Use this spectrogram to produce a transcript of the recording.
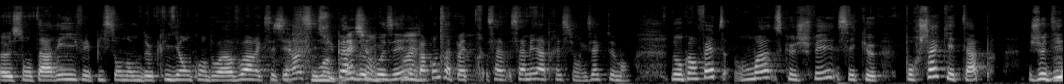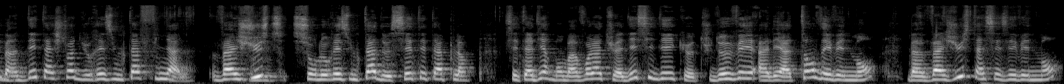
euh, son tarif et puis son nombre de clients qu'on doit avoir, etc. C'est super de poser, mais par contre, ça peut être, ça, ça met la pression, exactement. Donc en fait, moi, ce que je fais, c'est que pour chaque étape, je dis, ben, mhm. détache-toi du résultat final. Va mhm. juste sur le résultat de cette étape-là. C'est-à-dire, bon, ben voilà, tu as décidé que tu devais aller à tant d'événements, ben, va juste à ces événements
